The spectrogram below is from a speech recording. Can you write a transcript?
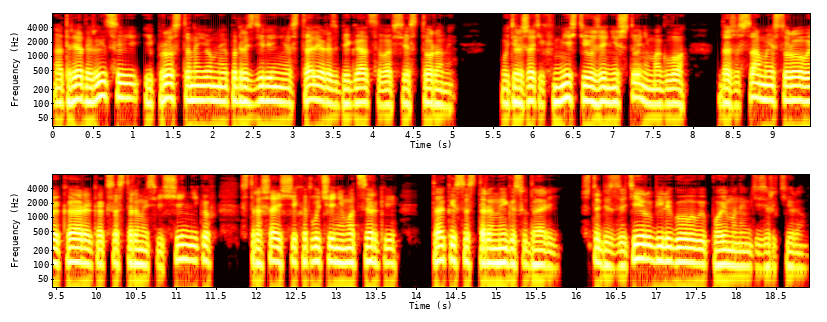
Отряды рыцарей и просто наемные подразделения стали разбегаться во все стороны. Удержать их вместе уже ничто не могло, даже самые суровые кары, как со стороны священников, страшащих отлучением от церкви, так и со стороны государей, что без затей рубили головы пойманным дезертирам.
